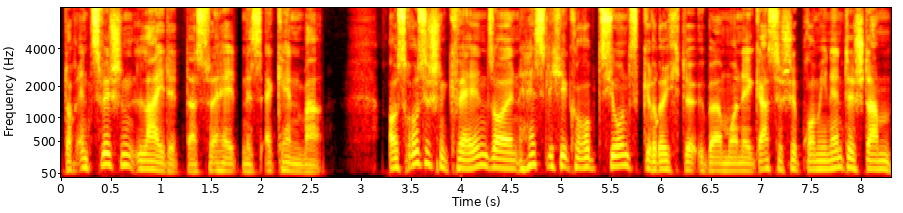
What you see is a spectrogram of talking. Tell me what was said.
Doch inzwischen leidet das Verhältnis erkennbar. Aus russischen Quellen sollen hässliche Korruptionsgerüchte über monegassische Prominente stammen,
